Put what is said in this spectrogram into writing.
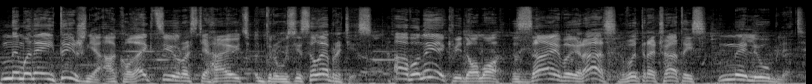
не мене й тижня, а колекцію розтягають друзі селебритіс. А вони, як відомо, зайвий раз витрачатись не люблять.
